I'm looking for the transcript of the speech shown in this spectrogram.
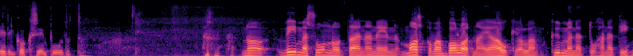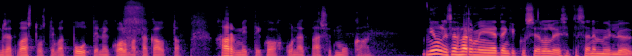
erikoksiin puututtu. No viime sunnuntaina niin Moskovan Bolodna ja aukiolla kymmenet tuhannet ihmiset vastustivat Putinin kolmatta kautta. Harmittiko, kun et päässyt mukaan? Niin oli se harmi etenkin, kun siellä oli sitten sellainen mylly,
